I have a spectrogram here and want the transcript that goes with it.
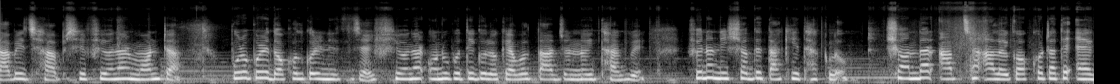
দাবির ছাপ সে ফিওনার মনটা পুরোপুরি দখল করে নিতে চায়। ফিওনার অনুভূতিগুলো কেবল তার জন্যই থাকবে। ফিওনা নিঃশব্দে তাকিয়ে থাকল। সন্ধ্যার আবছা আলোয় কক্ষটাতে এক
